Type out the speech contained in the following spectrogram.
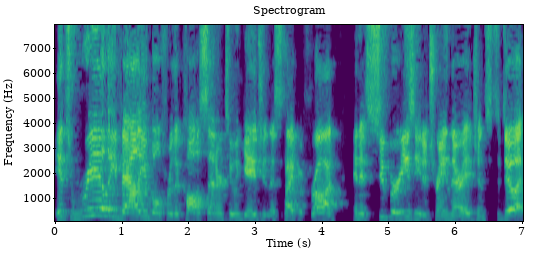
it's really valuable for the call center to engage in this type of fraud, and it's super easy to train their agents to do it.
